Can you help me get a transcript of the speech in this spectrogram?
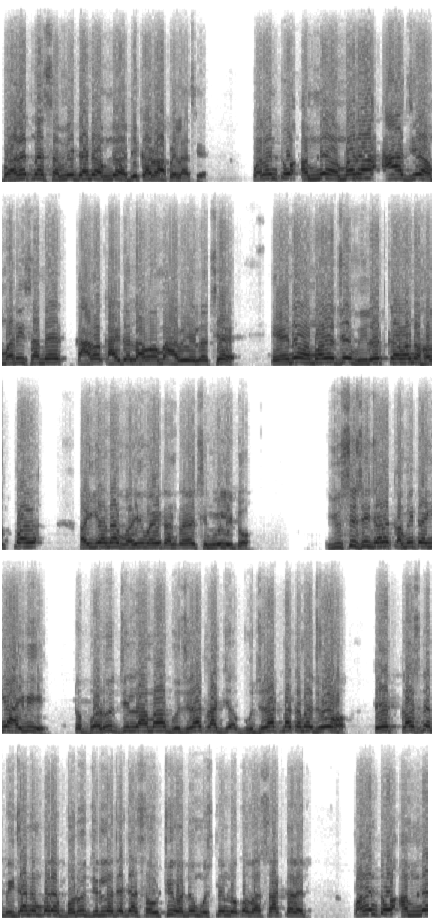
ભારતના સંવિધાને અમને અધિકારો આપેલા છે. પરંતુ અમને અમારા આ જે અમારી સામે કાળો કાયદો લાવવામાં આવી રહેલો છે, એનો અમારો જે વિરોધ કરવાનો હક પણ અહીંયાના વહીવહી તંત્રએ છીનવી લીધો. યુસીસી જ્યારે કમિટી અહીંયા આવી, તો ભરૂચ જિલ્લામાં ગુજરાત રાજ્ય, ગુજરાતમાં તમે જુઓ, તો એક કચ્છ ને બીજા નંબરે ભરૂચ જિલ્લો છે, જ્યાં સૌથી વધુ મુસ્લિમ લોકો વસવાટ કરે છે. પરંતુ અમને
